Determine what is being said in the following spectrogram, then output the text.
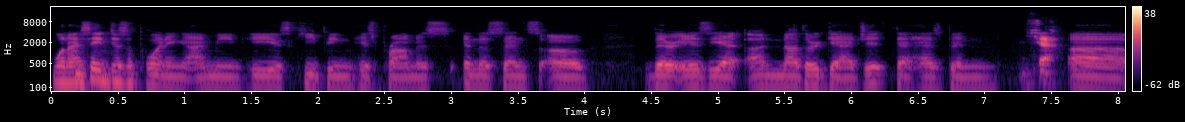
when I say Mhm. disappointing, I mean he is keeping his promise in the sense of there is yet another gadget that has been yeah, uh,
